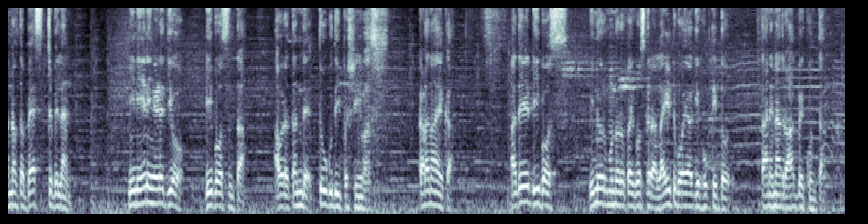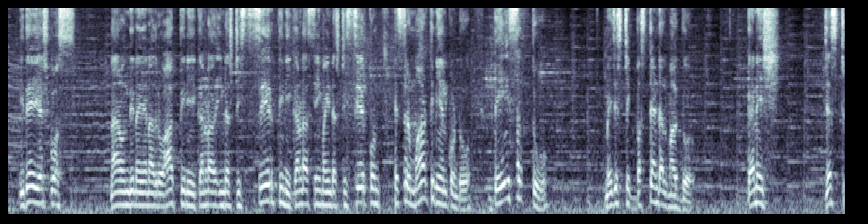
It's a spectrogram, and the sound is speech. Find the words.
one of the best villain ನೀನೇನು ಹೇಳಿದ್ಯೋ ಡಿ ಬಾಸ್ ಅಂತ ಅವರ ತಂದೆ ತೂಗುದೀಪ ಶ್ರೀನಿವಾಸ್. ಕಳನಾಯಕ ಅದೇ ಡಿ ಬಾಸ್ ಇನ್ನೂರು ಮುನ್ನೂರು ರೂಪಾಯಿಗೋಸ್ಕರ ಲೈಟ್ ಬಾಯ್ ಆಗಿ ಹೋಗ್ತಿದ್ದವರು. ತಾನೇನಾದರೂ ಆಗಬೇಕು ಅಂತ. ಇದೇ ಯಶ್ ಬಾಸ್. ನಾನು ಒಂದಿನ ಏನಾದರೂ ಆಗ್ತೀನಿ, ಕನ್ನಡ ಇಂಡಸ್ಟ್ರಿ ಸೇರ್ತೀನಿ, ಕನ್ನಡ ಸಿನಿಮಾ ಇಂಡಸ್ಟ್ರಿ ಸೇರ್ಕೊಂಡು ಹೆಸರು ಮಾಡ್ತೀನಿ ಅಂದ್ಕೊಂಡು ಬೇಸತ್ತು ಮೆಜೆಸ್ಟಿಕ್ ಬಸ್ ಸ್ಟ್ಯಾಂಡಲ್ಲಿ ಮಲಗ್ದವ್ರು ಗಣೇಶ್, ಜಸ್ಟ್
